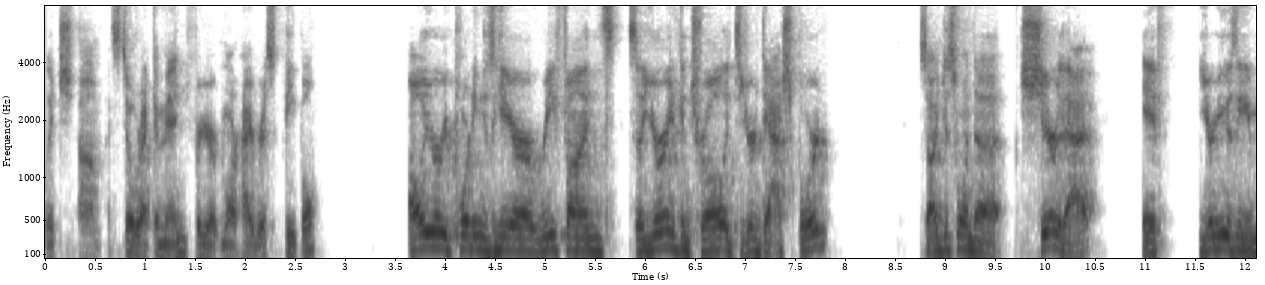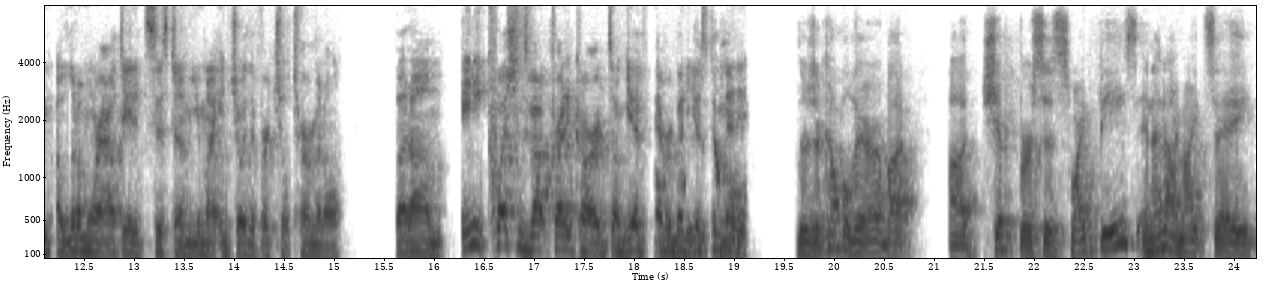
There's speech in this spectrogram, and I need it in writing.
which um, I still recommend for your more high-risk people. All your reporting is here, refunds. So you're in control. It's your dashboard. So I just wanted to share that. If you're using a little more outdated system, you might enjoy the virtual terminal. But um, any questions about credit cards? I'll give everybody just a couple- minute. There's a couple there about uh, chip versus swipe fees, and then I might say,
